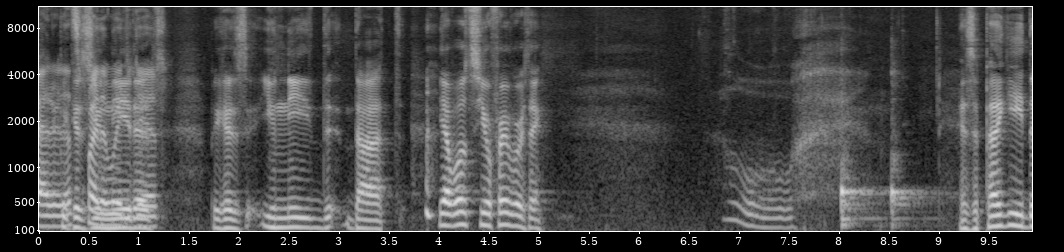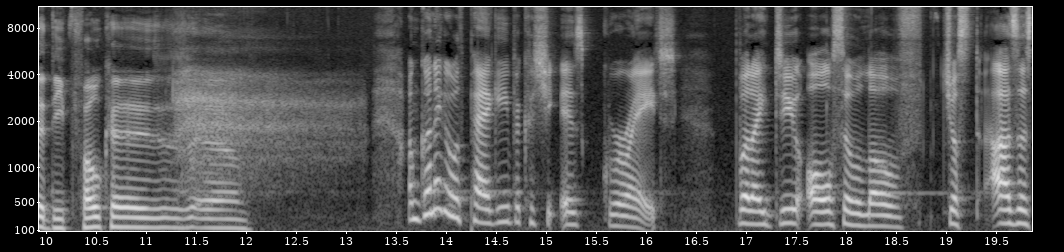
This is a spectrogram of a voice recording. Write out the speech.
better. That's because probably you the way need it. it. because you need that. Yeah, what's your favorite thing? Oh, Is it Peggy? The deep focus. Um, I'm gonna go with Peggy because she is great, but I do also love just as a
